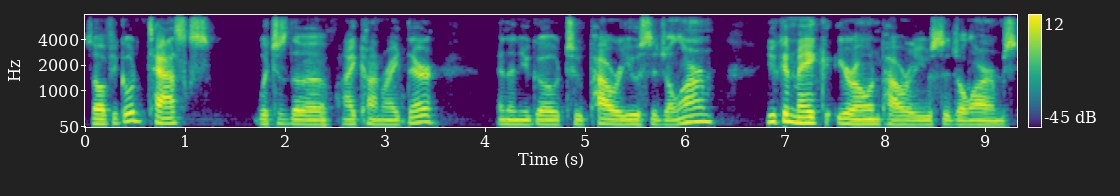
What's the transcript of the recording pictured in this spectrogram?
So if you go to tasks, which is the icon right there, and then you go to power usage alarm, you can make your own power usage alarms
